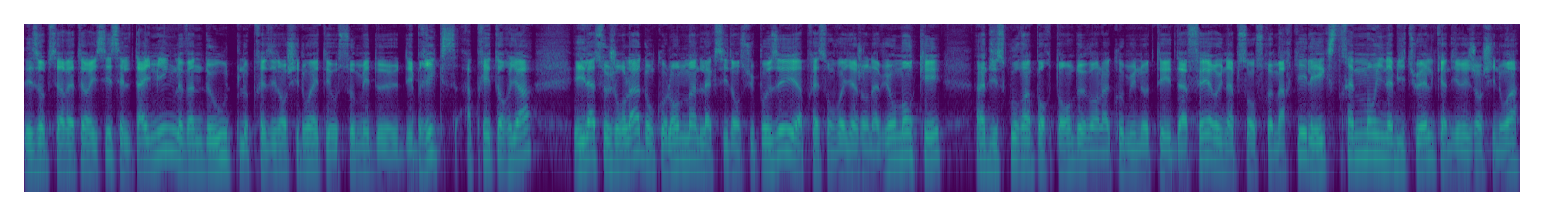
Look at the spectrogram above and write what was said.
les observateurs ici, c'est le timing. Le 22 août, le président chinois était au sommet de, des BRICS à Pretoria. Et il a ce jour-là, donc au lendemain de l'accident supposé, après son voyage en avion, manqué un discours important devant la communauté d'affaires, une absence remarquée. Il est extrêmement inhabituel qu'un dirigeant chinois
